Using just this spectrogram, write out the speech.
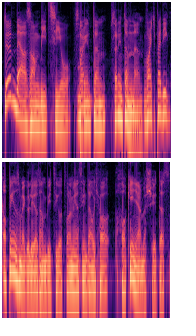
többe az ambíció. Vagy, Szerintem, szerintem nem. vagy pedig A pénz megöli az ambíciót valamilyen szinten, hogyha ha kényelmessé tesz.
